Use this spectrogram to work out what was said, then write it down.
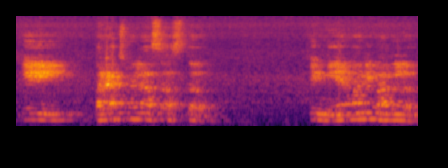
की बऱ्याच वेळेला असं असतं की नियमाने वागलं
